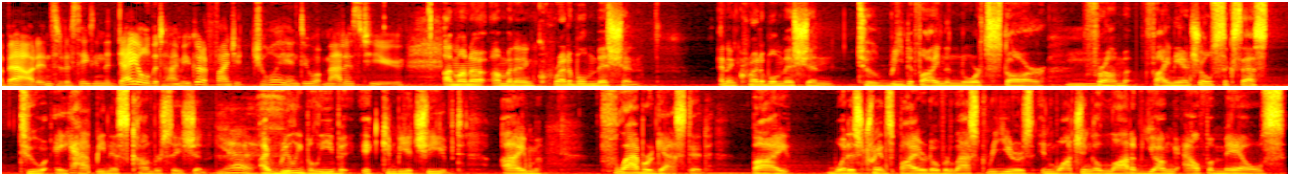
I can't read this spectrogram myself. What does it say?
about. Instead of seizing the day all the time, you've got to find your joy and do what matters to you. I'm on a I'm on an incredible mission, an incredible mission to redefine the North Star mm. from financial success to a happiness conversation. Yes. I really believe it, it can be achieved. I'm flabbergasted by what has transpired over the last three years in watching a lot of young alpha males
